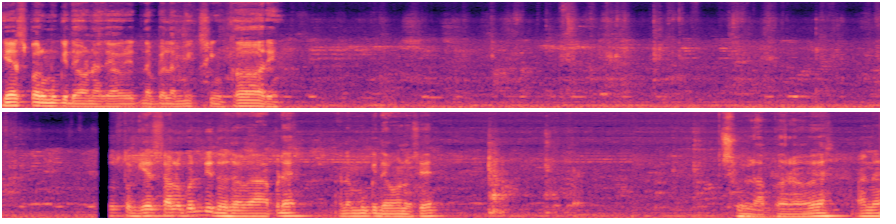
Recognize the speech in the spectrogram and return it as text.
ગેસ પર મૂકી દેવાના છે. આવી રીતના પહેલાં મિક્સિંગ કરી દોસ્તો, ગેસ ચાલુ કરી દીધો છે, હવે આપણે અને મૂકી દેવાનું છે. ચૂલા પર હવે અને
